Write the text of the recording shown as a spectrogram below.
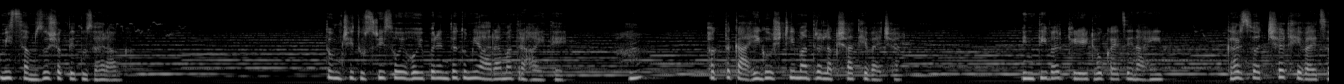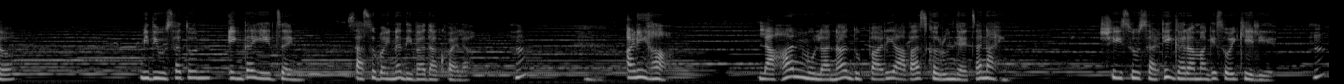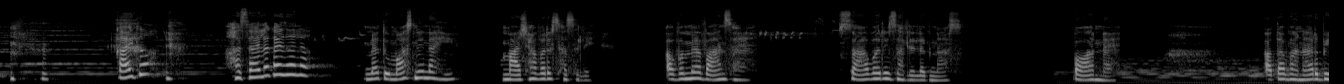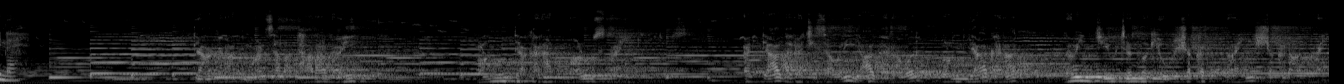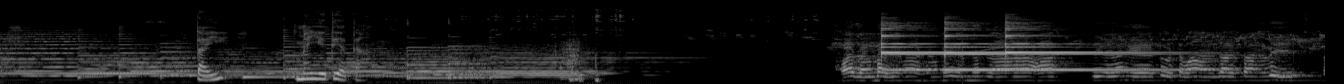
मी समजू शकते तुझा राग. तुमची दुसरी सोय होईपर्यंत तुम्ही आरामात राहा इथे. फक्त काही गोष्टी मात्र लक्षात ठेवायच्या. भिंतीवर किडे ठोकायचे नाहीत. घर स्वच्छ ठेवायचं. मी दिवसातून एकदा येत जाईन सासूबाईंना दिवा दाखवायला. आणि हां लहान मुलांना दुपारी आवाज करून द्यायचा नाही. शिसूसाठी घरामागे सोय केली आहे काय ग? हसायला काय झालं? मी तुम्हासने नाही. माझ्यावरच हसले. अव म्या वांज आहे. सहा वरी झाले लग्नास. पॉर नाही. आता होणार बी नाही. त्या घरात माणसाला थारा नाही म्हणून त्या घरात माणूस नाही. आणि त्या घराची सावली या घरावर म्हणून या घरात नवीन जीव जन्म घेऊ शकत नाही शकणार नाही. ताई मी येते आता.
